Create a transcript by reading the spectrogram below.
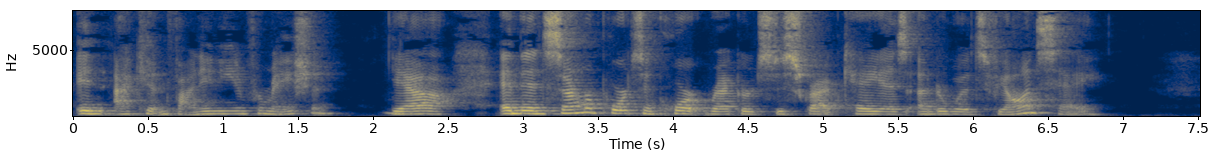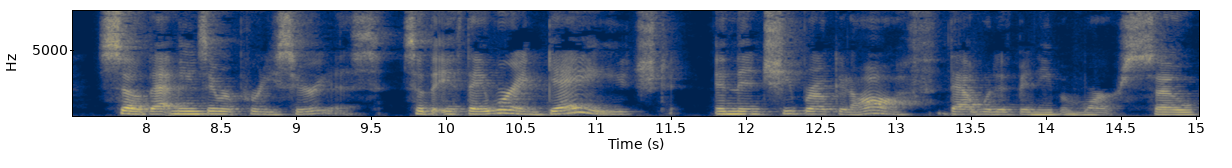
And I couldn't find any information. Yeah. And then some reports and court records describe Kay as Underwood's fiance. So that means they were pretty serious. So that if they were engaged and then she broke it off, that would have been even worse. So,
